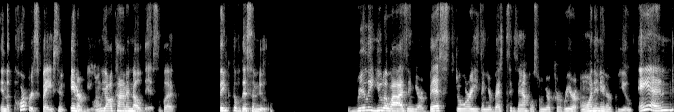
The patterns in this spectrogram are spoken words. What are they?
in the corporate space an interview, and we all kind of know this, but think of this anew. Really utilizing your best stories and your best examples from your career on an interview. And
